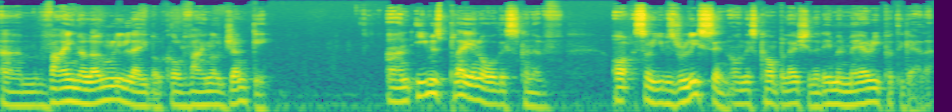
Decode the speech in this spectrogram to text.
um, vinyl only label called Vinyl Junkie. And he was playing all this kind of, or, sorry, he was releasing on this compilation that him and Mary put together.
